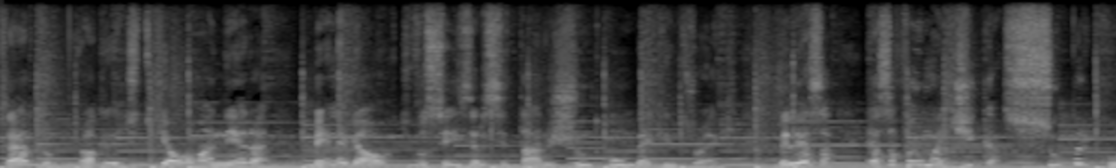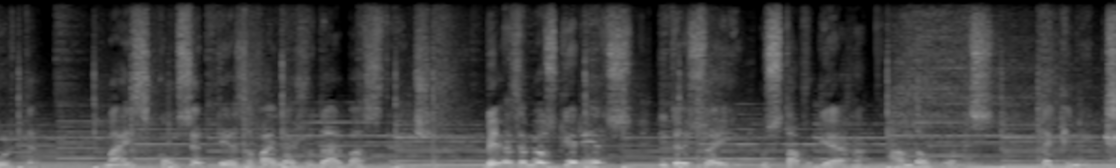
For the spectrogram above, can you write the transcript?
Certo? Eu acredito que é uma maneira bem legal de você exercitar junto com o backing track. Beleza? Essa foi uma dica super curta, mas com certeza vai lhe ajudar bastante. Beleza, meus queridos? Então é isso aí. Gustavo Guerra, Underworks Techniques.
